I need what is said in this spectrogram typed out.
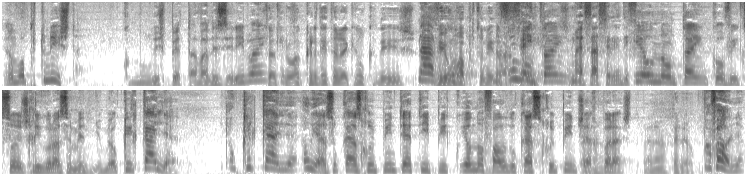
É um oportunista. Como o Luís Pedro estava a dizer, e bem, Portanto, não acredita naquilo que diz, Nada, viu ele- uma oportunidade. Ele não tem, começa a ser indiferente. ele não tem convicções rigorosamente nenhuma. É o que lhe calha. É o que lhe calha. Aliás, o caso Rui Pinto é típico. Ele não fala do caso Rui Pinto, já reparaste? não. Não. Não fala.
